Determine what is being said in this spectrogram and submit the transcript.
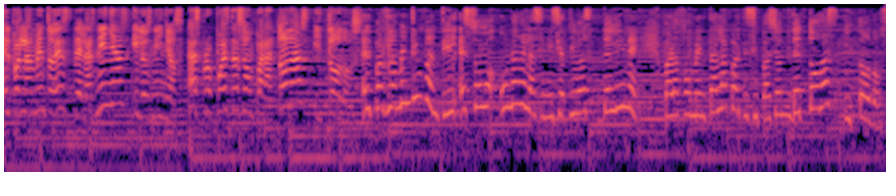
El Parlamento es de las niñas y los niños. Las propuestas son para todas y todos. El Parlamento Infantil es solo una de las iniciativas del INE para fomentar la participación de todas y todos.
